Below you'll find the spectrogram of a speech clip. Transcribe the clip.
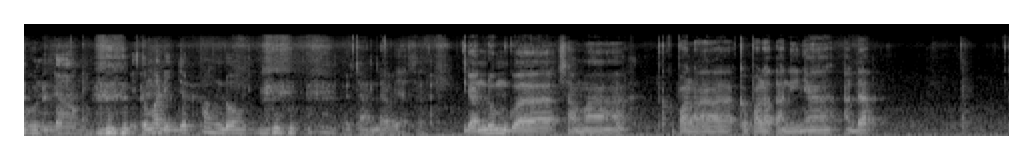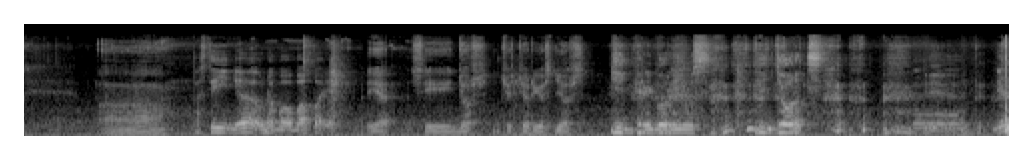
Gundam. Itu mah di Jepang dong. Canda biasa. Gandum gue sama kepala kepala taninya ada eh pasti dia udah bawa bapak ya? Iya si George Curious George. Di Gregorius. Di George. Hmm, dia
